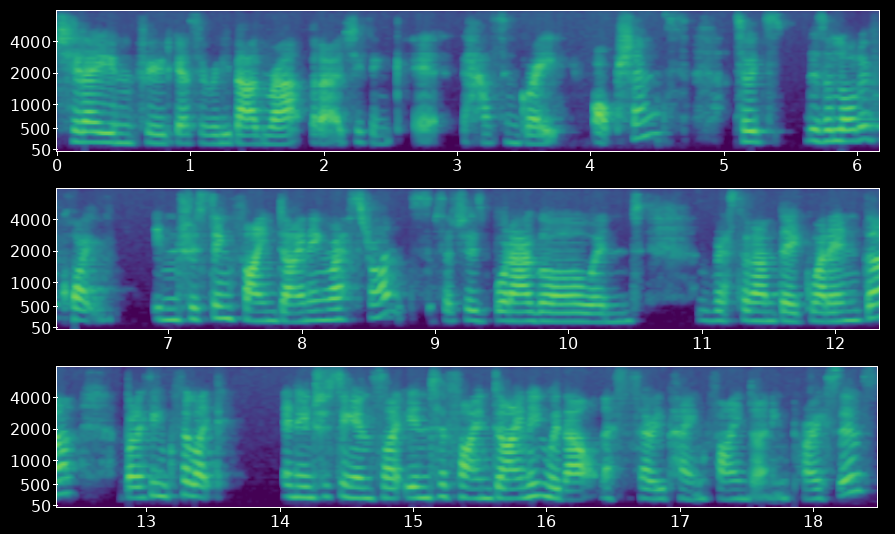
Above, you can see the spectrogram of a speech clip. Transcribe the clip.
Chilean food gets a really bad rap, but I actually think it has some great options. So it's there's a lot of quite interesting fine dining restaurants such as Borago and Restaurante Cuarenta. But I think for like an interesting insight into fine dining without necessarily paying fine dining prices.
